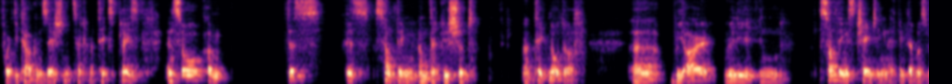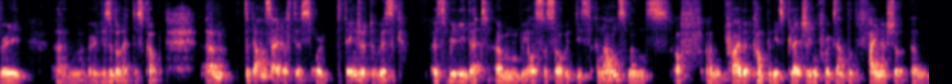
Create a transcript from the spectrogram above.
for decarbonization, etc., takes place. And so um, this is something um, that we should uh, take note of. Uh, we are really in something is changing, and I think that was very um, very visible at this COP. Um, the downside of this, or the danger, the risk, is really that um, we also saw with these announcements of um, private companies pledging, for example, the financial um,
